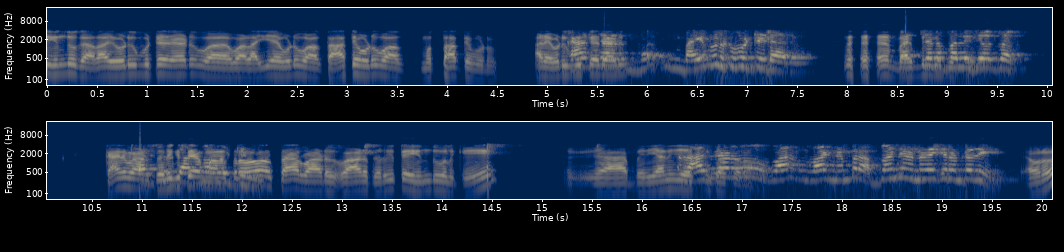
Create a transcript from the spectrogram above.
హిందూ కదా ఎవడికి పుట్టాడు వాళ్ళ అయ్యేవుడు వాళ్ళ తాతేవుడు వాళ్ళ ముత్తాతేవుడు ఆడు ఎవడికి పుట్టాడు. బైబిల్కు పుట్టిడాడు బైబిల్ జోసఫ్. కానీ వాడు దొరికితే మాత్రం. సార్ వాడు వాడు దొరికితే హిందువులకి బిర్యానీ వాడి నెంబర్ అభిమాన్యం అన్న దగ్గర ఉంటది. ఎవరు?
